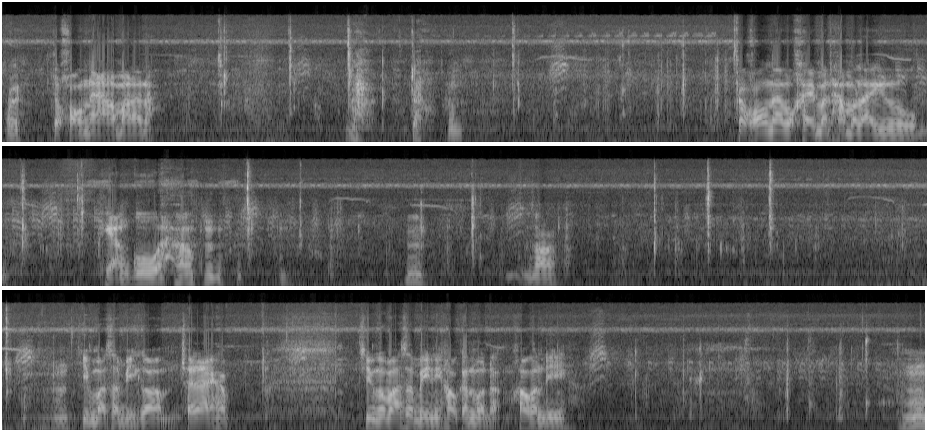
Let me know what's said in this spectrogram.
เฮ้ยเจ้าของนาเข้ามาแล้วนะเจ้าเจ้าของนาบอกใครมาทำอะไรอยู่เถียงกูอืมนอนอืมจิ้มวาซาบิก็ใช้ได้ครับ จิ้มกับวาซาบินี่เข้ากันหมดอะเข้ากันดี อืม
